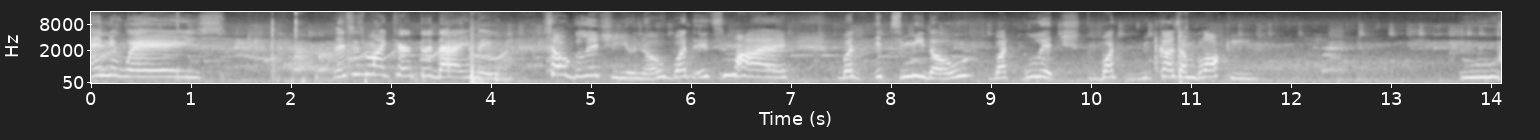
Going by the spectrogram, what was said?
anyways, this is my character that I made. So glitchy, you know, but it's my, but it's me though, but glitched, but because I'm blocky. Ooh.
